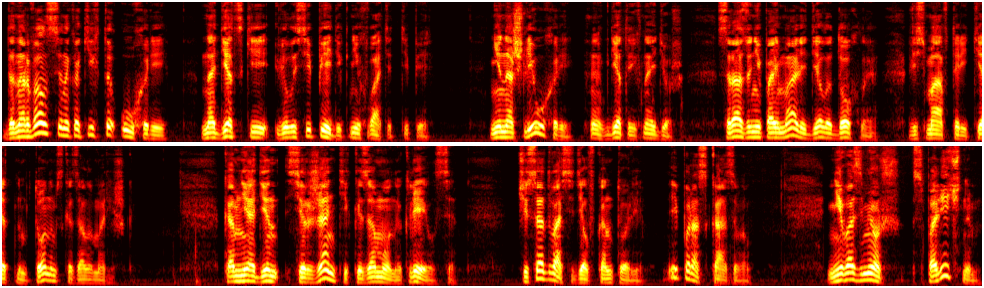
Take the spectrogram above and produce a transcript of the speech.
да нарвался на каких-то ухарей. На детский велосипедик не хватит теперь. Не нашли ухарей? Где ты их найдешь? Сразу не поймали, дело дохлое. весьма авторитетным тоном сказала Маришка. Ко мне один сержантик из ОМОНа клеился. Часа два сидел в конторе и порассказывал. Не возьмешь с поличным,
